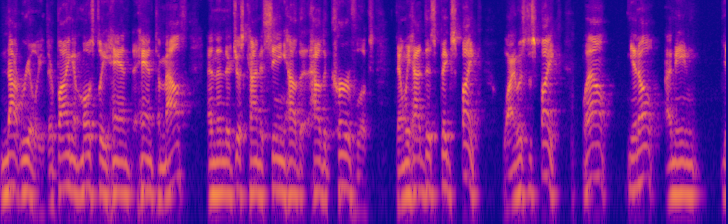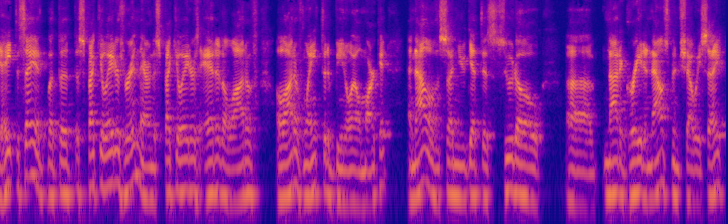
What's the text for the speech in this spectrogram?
Not really. They're buying it mostly hand hand to mouth, and then they're just kind of seeing how the how the curve looks. Then we had this big spike. Why was the spike? Well, you know, I mean, you hate to say it, but the, the speculators were in there, and the speculators added a lot of a lot of length to the bean oil market. And now all of a sudden, you get this pseudo, uh, not a great announcement, shall we say?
